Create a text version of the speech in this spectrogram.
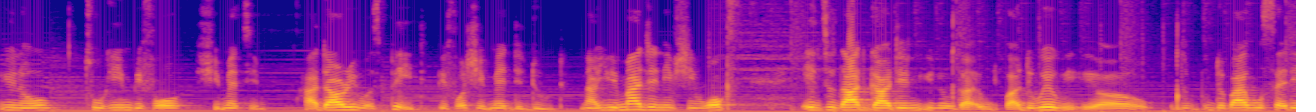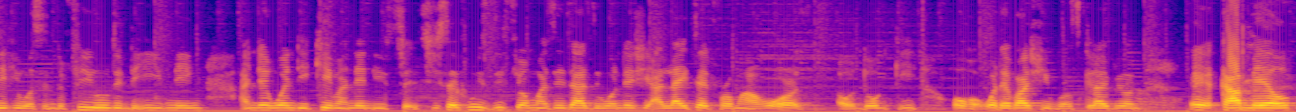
you know, to him before she met him. Her dowry was paid before she met the dude. Now you imagine if she walks into that garden, you know, that, the way we, uh, the, the, Bible said it, he was in the field in the evening, and then when they came, and then said, she said, Who is this young man? Said, That's the one that she alighted from her horse or donkey or whatever she was climbing on, a camel,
